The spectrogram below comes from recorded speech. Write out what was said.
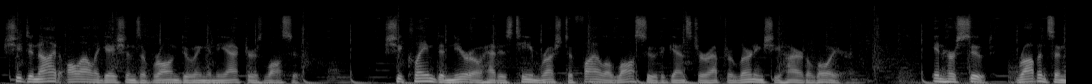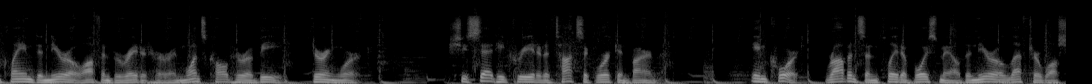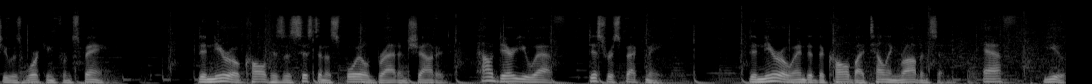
She denied all allegations of wrongdoing in the actor's lawsuit. She claimed De Niro had his team rush to file a lawsuit against her after learning she hired a lawyer. In her suit, Robinson claimed De Niro often berated her and once called her a bee during work. She said he created a toxic work environment. In court, Robinson played a voicemail De Niro left her while she was working from Spain. De Niro called his assistant a spoiled brat and shouted, How dare you F, disrespect me? De Niro ended the call by telling Robinson, F, you.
